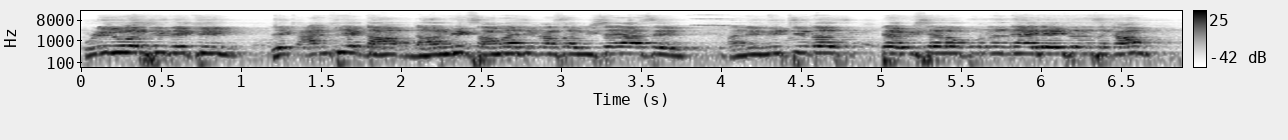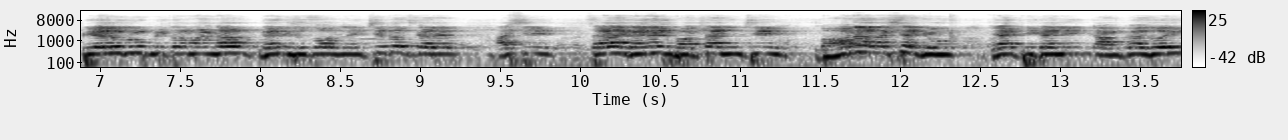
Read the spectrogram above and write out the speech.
पुढील वर्षी देखील एक आणखी एक धार्मिक सामाजिक असा विषय असेल आणि निश्चितच त्या विषयाला पूर्ण न्याय द्यायचं काम पीएल ग्रुप मित्रमंडळ गणेश उत्सव निश्चितच करेल. अशी सगळ्या गणेश भक्तांची भावना लक्षात घेऊन या ठिकाणी कामकाज होईल.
